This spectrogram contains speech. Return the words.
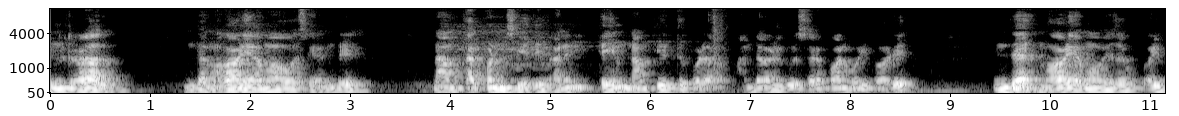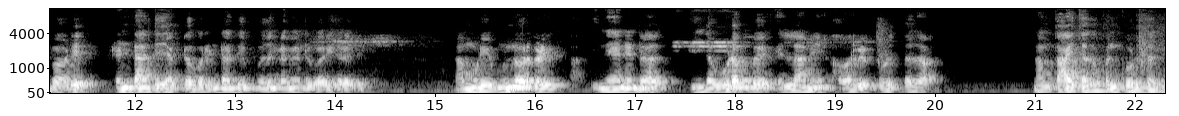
என்றால் இந்த மகாலய அமாவாசை அன்று நாம் தர்ப்பணம் செய்து அனைத்தையும் நாம் தீர்த்து கொள்ளலாம். அந்த அளவுக்கு சிறப்பான வழிபாடு. இந்த மகாலய அமாவாசை வழிபாடு ரெண்டாம் தேதி அக்டோபர் ரெண்டாம் தேதி புதன்கிழமை என்று வருகிறது. நம்முடைய முன்னோர்கள் ஏனென்றால் இந்த உடம்பு எல்லாமே அவர்கள் கொடுத்ததுதான். நம் தாய் தகப்பன் கொடுத்தது.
